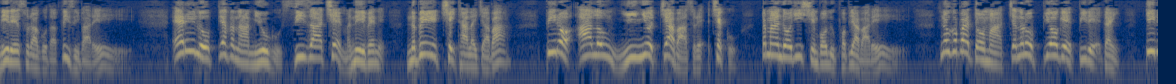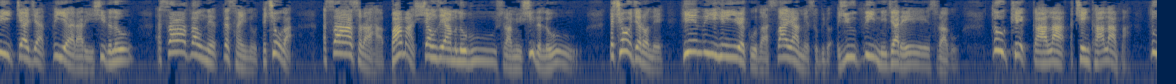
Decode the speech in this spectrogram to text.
နေတယ်ဆိုတာကိုသာသိစေပါတယ်အဲ့ဒီလိုပြဿနာမျိုးကိုစီစာချက်မနေဘဲနဲ့နဘေးချိတ်ထားလိုက်ကြပါပြီးတော့အားလုံးညီညွတ်ကြပါဆိုတဲ့အချက်ကိုတမန်တော်ကြီးရှင်ဘောလူဖော်ပြပါတယ်နှုတ်ကပတ်တော်မှာကျွန်တော်ပြောခဲ့ပြီးတဲ့အတိုင်းတိတိကျကျသိရတာရှိသလို အစားအသောက်နဲ့သက်ဆိုင်လို့တချို့ကအစားဆိုတာဟာဘာမှရှောင်စရာမလိုဘူးဆိုတာမျိုးရှိသလိုတချို့ကြတော့လေဟင်းသီးဟင်းရွက်ကိုသာစားရမယ်ဆိုပြီးတော့အယူသိနေကြတယ်ဆိုတာကိုသူ့ခေတ်ကာလအချိန်ကာလမှာသူ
